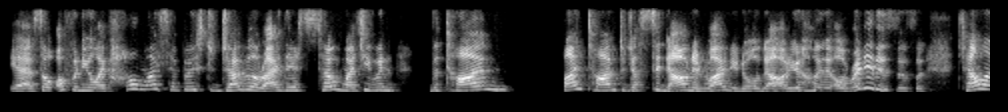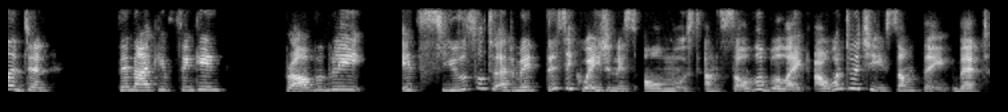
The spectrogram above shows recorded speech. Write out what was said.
yeah, so often you're like, how am I supposed to juggle, right? There's so much, even the time find time to just sit down and write it all down. You know, already this is a challenge. And then I keep thinking, probably it's useful to admit this equation is almost unsolvable. Like I want to achieve something that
